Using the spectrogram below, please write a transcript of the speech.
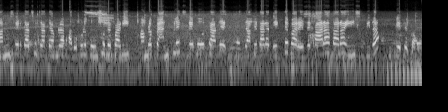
মানুষদের কাছে যাতে আমরা ভালো করে পৌঁছতে পারি। আমরা প্যানফ্লেক্স দেব তাদের, যাতে তারা দেখতে পারে যে কারা কারা এই সুবিধা পেতে পারে।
